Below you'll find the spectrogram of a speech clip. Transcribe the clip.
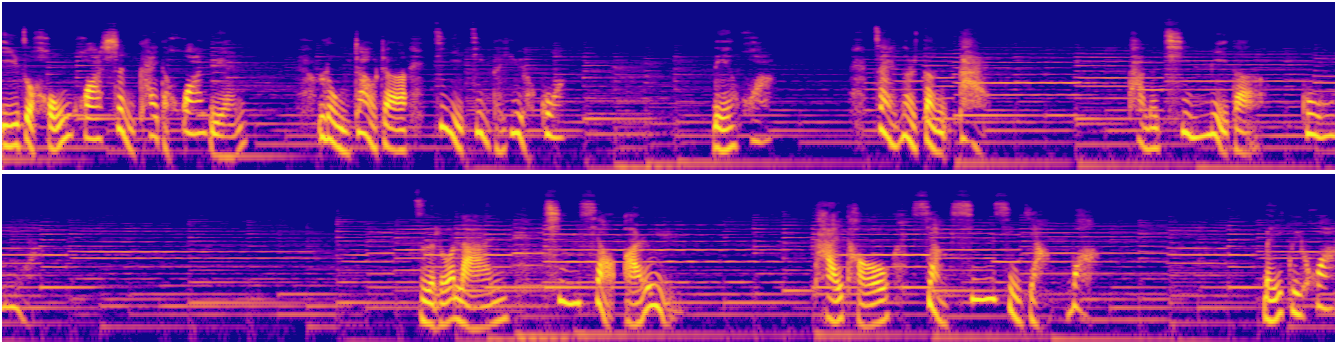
一座红花盛开的花园，笼罩着寂静的月光。莲花在那儿等待，他们亲密的姑娘。紫罗兰轻笑耳语，抬头向星星仰望。玫瑰花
